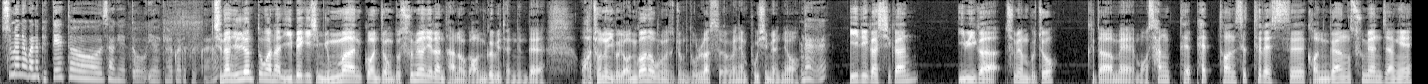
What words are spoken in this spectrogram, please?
수면에 관한 빅데이터 상의 또 예, 결과도 볼까요? 지난 1년 동안 한 226만 건 정도 수면이란 단어가 언급이 됐는데 와 저는 이거 연관어 보면서 좀 놀랐어요. 왜냐면 보시면요. 네. 1위가 시간, 2위가 수면 부족, 그 다음에 뭐 상태, 패턴, 스트레스, 건강, 수면 장애,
